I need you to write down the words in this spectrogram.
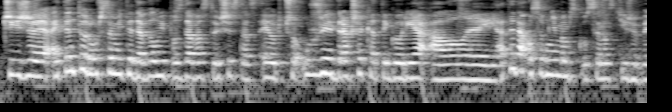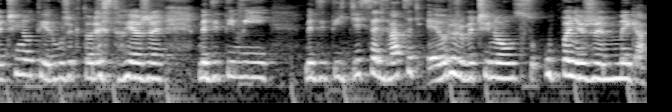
Čiže aj tento rúž sa mi teda veľmi pozdáva, stojí 16 eur, čo už je drahšia kategória, ale ja teda osobne mám skúsenosti, že väčšinou tie rúže, ktoré stoja, že medzi tými medzi tých 10-20 eur, že väčšinou sú úplne že mega.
